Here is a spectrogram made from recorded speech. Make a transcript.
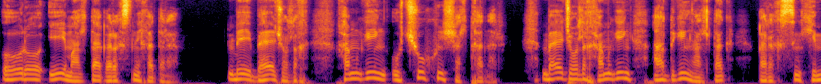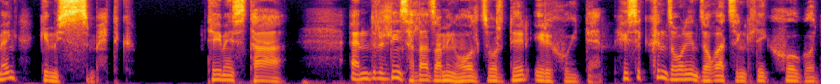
өөрөө ийм алдаа гаргасныхаа дараа би байж болох хамгийн өчүүхэн шалтгаанаар байж болох хамгийн адгийн алдааг гаргасан хэмээн гимшсэн байдаг. Тиймээс та Амьдралын салаа замын уулзвар дээр ирэх үед хэсэгхэн зургийн зугаа цэнгэлийг хөөгөөд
